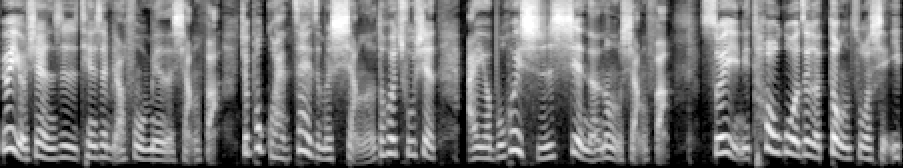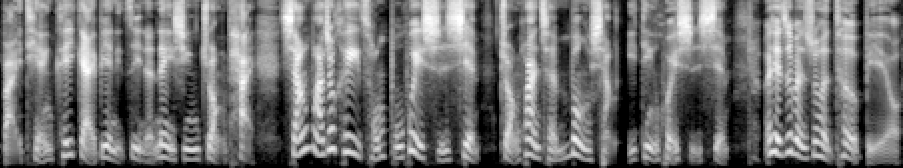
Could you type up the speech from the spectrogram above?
因为有些人是天生比较负面的想法，就不管再怎么想了，都会出现“哎呦，不会实现的”那种想法。所以你透过这个动作写一百天，可以改变你自己的内心状态，想法就可以从不会实现转换成梦想一定会实现。而且这本书很特别哦，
